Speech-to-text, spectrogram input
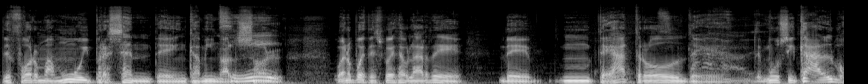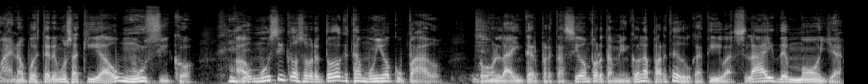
de forma muy presente en Camino al Sol. Bueno, pues después de hablar de, de mm, teatro, de, de, musical, bueno, pues tenemos aquí a un músico, a un músico sobre todo que está muy ocupado con la interpretación, pero también con la parte educativa, Slide de Moya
